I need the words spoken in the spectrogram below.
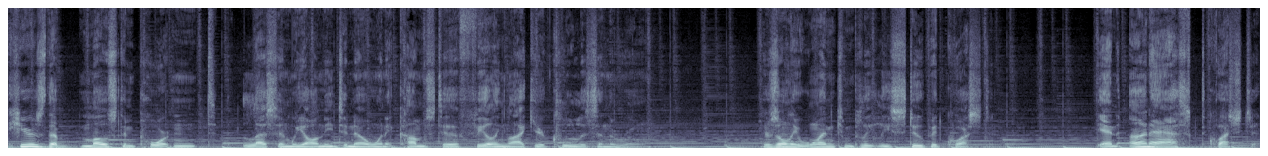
Here's the most important lesson we all need to know when it comes to feeling like you're clueless in the room. There's only one completely stupid question an unasked question.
